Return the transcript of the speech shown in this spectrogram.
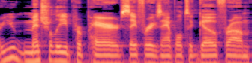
Are you mentally prepared, say, for example, to go from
